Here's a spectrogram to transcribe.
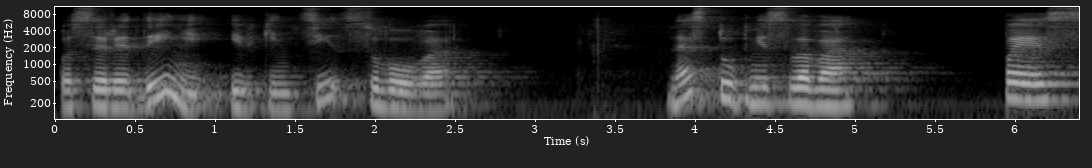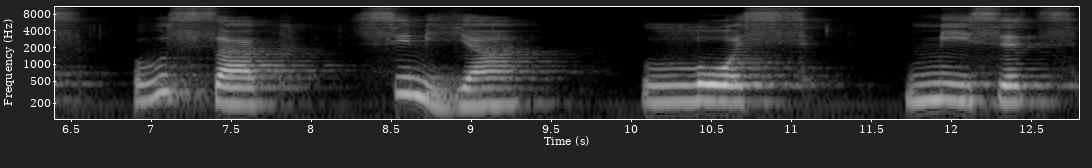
посередині і в кінці слова. Наступні слова пес, гусак, сім'я, лось, місяць,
